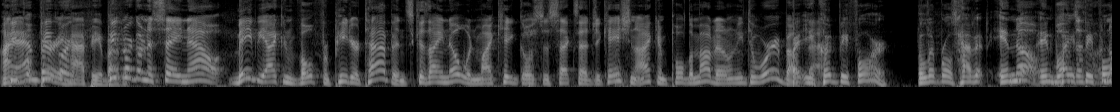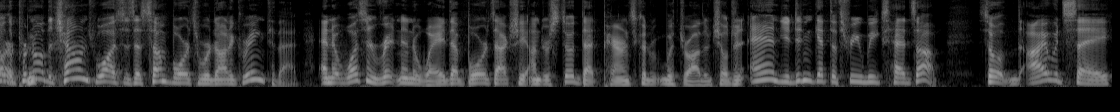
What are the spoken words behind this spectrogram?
I am very are, happy about People it. are going to say now, maybe I can vote for Peter Tabuns because I know when my kid goes to sex education, I can pull them out. I don't need to worry about But you could before. The Liberals had it in, No, the, in well, place the, before. No the, no, the challenge was is that some boards were not agreeing to that, and it wasn't written in a way that boards actually understood that parents could withdraw their children, and you didn't get the three weeks heads up. So I would say,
